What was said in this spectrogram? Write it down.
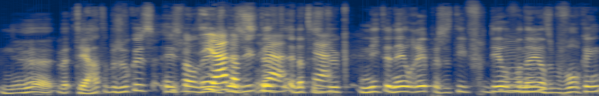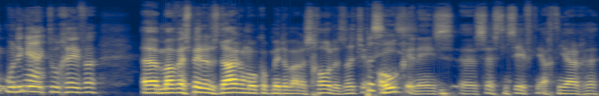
uh, theaterbezoekers is wel een ja. Dat, ja, en dat is natuurlijk niet een heel representatief deel van de mhm. Nederlandse bevolking, moet ik eerlijk toegeven. Uh, maar wij spelen dus daarom ook op middelbare scholen. Zodat je Precies. ook ineens 16, 17, 18-jarige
